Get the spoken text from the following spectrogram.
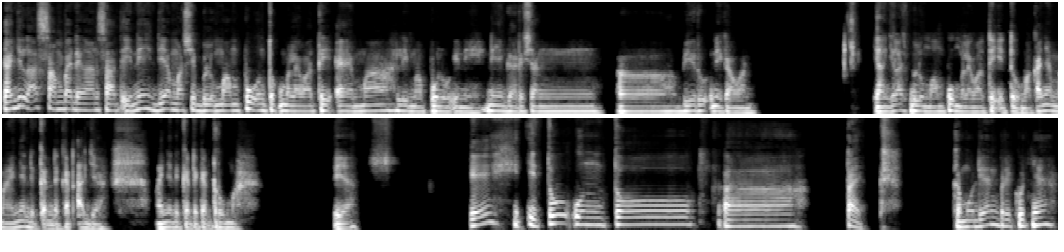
Yang jelas sampai dengan saat ini dia masih belum mampu untuk melewati EMA 50 ini. Ini garis yang uh, biru nih kawan. Yang jelas belum mampu melewati itu. Makanya mainnya dekat-dekat aja. Mainnya dekat-dekat rumah. Ya Oke, itu untuk uh, tag. Kemudian berikutnya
